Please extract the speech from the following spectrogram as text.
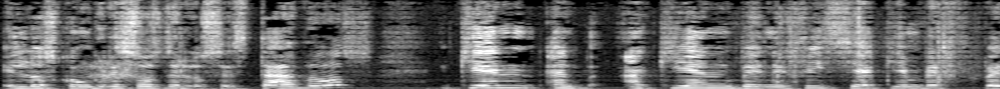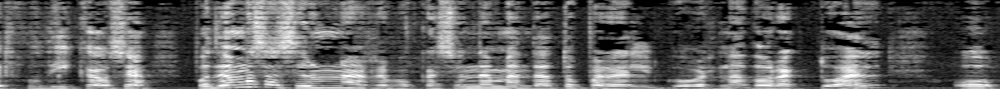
en los congresos de los estados? ¿Quién, ¿A quién beneficia, a quién perjudica? O sea, ¿podemos hacer una revocación de mandato para el gobernador actual? ¿O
